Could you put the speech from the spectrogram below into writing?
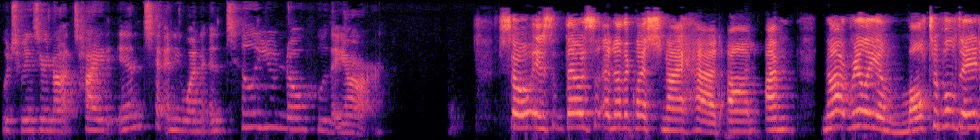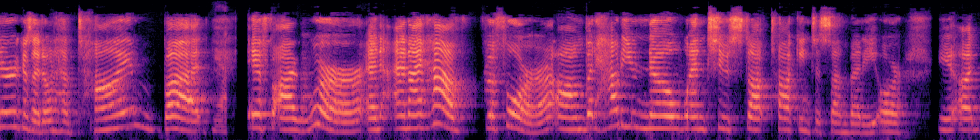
which means you're not tied into anyone until you know who they are So is that was another question I had. Um, I'm not really a multiple dater because I don't have time, but Yeah. If I were, and and I have before, um, but how do you know when to stop talking to somebody or you know, uh,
